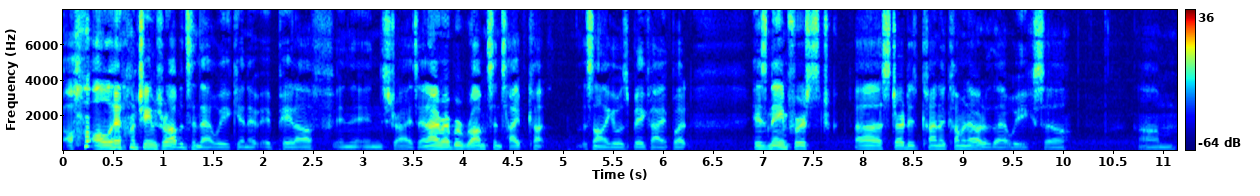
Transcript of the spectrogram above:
uh, all in on James Robinson that week, and it, it, paid off in in strides. And I remember Robinson's hype. Cut it's not like it was big hype, but his name first uh, started kind of coming out of that week. So um,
